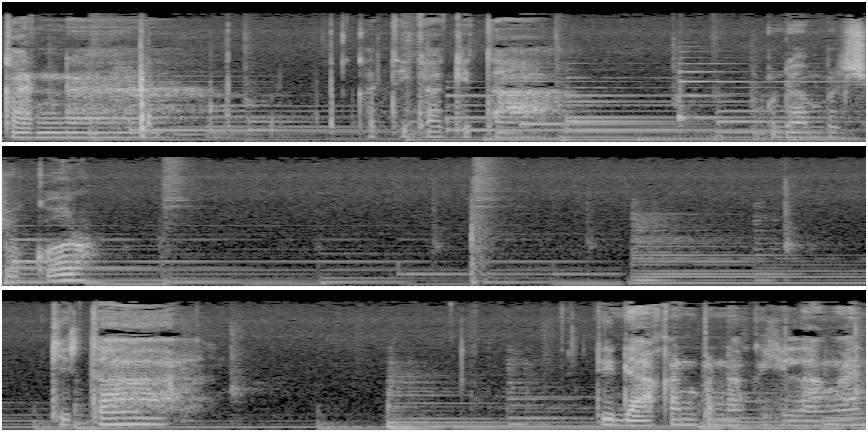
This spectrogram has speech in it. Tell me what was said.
Karena ketika kita udah bersyukur kita tidak akan pernah kehilangan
